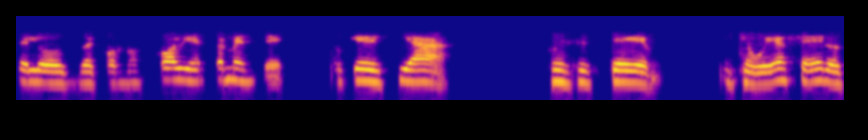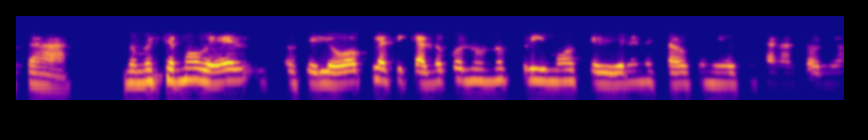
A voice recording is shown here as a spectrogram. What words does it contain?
Se los reconozco abiertamente, porque decía, pues este, ¿qué voy a hacer? O sea, no me sé mover, o sea, y luego platicando con unos primos que viven en Estados Unidos, en San Antonio,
